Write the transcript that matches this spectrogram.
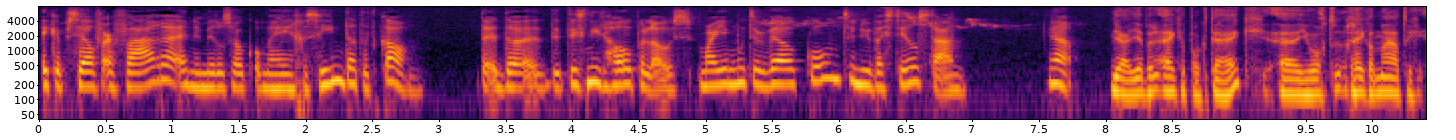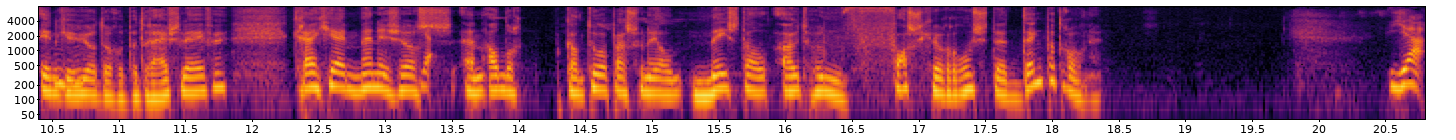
Ik heb zelf ervaren en inmiddels ook om me heen gezien dat het kan. De, het is niet hopeloos, maar je moet er wel continu bij stilstaan. Ja. Ja, je hebt een eigen praktijk. Uh, je wordt regelmatig ingehuurd mhm. door het bedrijfsleven. Krijg jij managers en ander kantoorpersoneel meestal uit hun vastgeroeste denkpatronen? Ja,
